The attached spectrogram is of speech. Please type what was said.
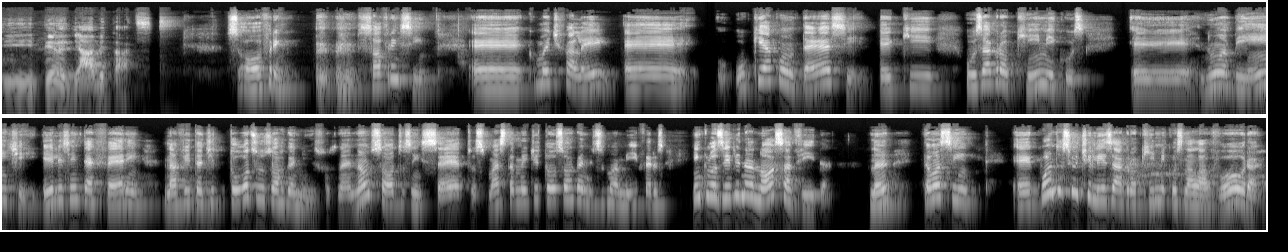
e perda de habitats? Sofrem, sofrem sim. É, como eu te falei, é, o que acontece é que os agroquímicos é, no ambiente, eles interferem na vida de todos os organismos, né? não só dos insetos, mas também de todos os organismos mamíferos, inclusive na nossa vida. Né? Então, assim, é, quando se utiliza agroquímicos na lavoura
